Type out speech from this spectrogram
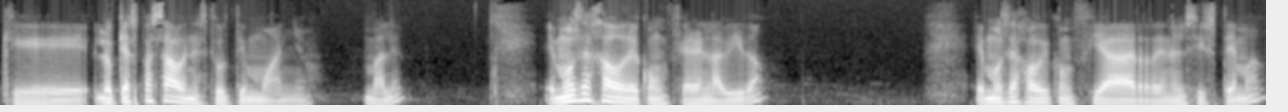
que, lo que has pasado en este último año, ¿vale? ¿Hemos dejado de confiar en la vida? ¿Hemos dejado de confiar en el sistema?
